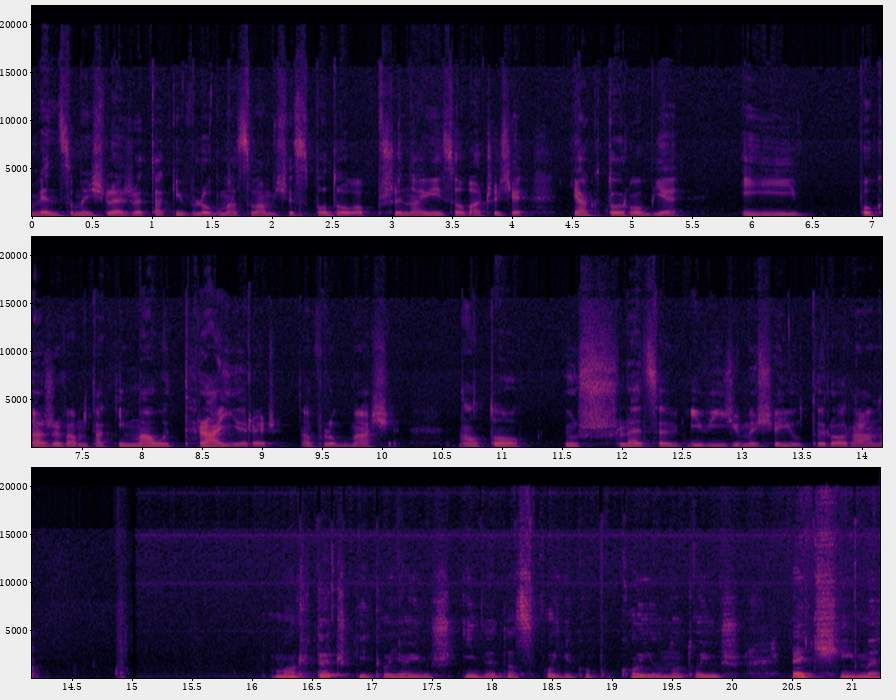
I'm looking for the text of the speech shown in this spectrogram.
Więc myślę, że taki vlogmas wam się spodoba, przynajmniej zobaczycie jak to robię i pokażę wam taki mały trailer na vlogmasie. No to już lecę i widzimy się jutro rano. Mordeczki, to ja już idę do swojego pokoju, no to już lecimy.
